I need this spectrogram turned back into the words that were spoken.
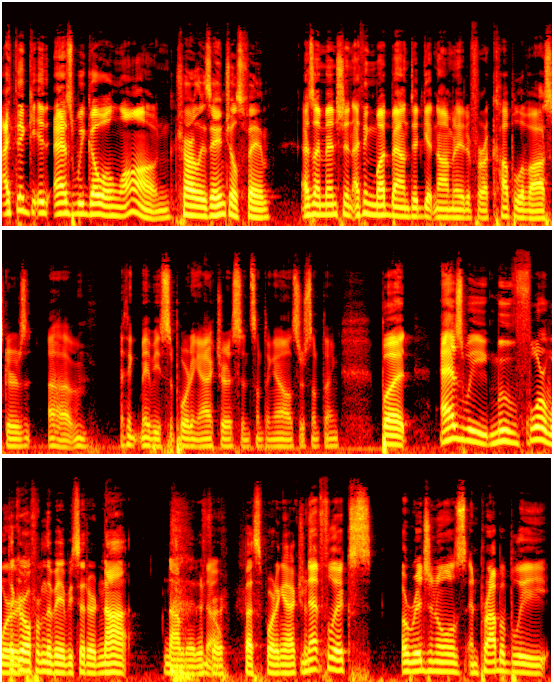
I think it, as we go along, Charlie's Angels fame. as I mentioned, I think Mudbound did get nominated for a couple of Oscars. Um, I think maybe supporting actress and something else or something. But as we move forward, The girl from the babysitter not nominated No. for best supporting actress. Netflix originals and probably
